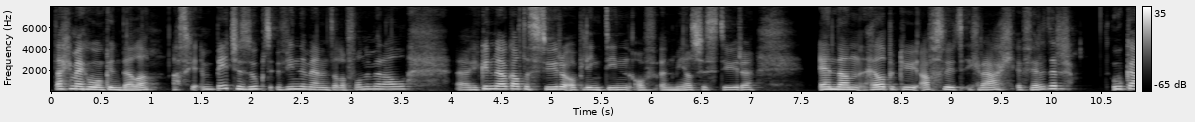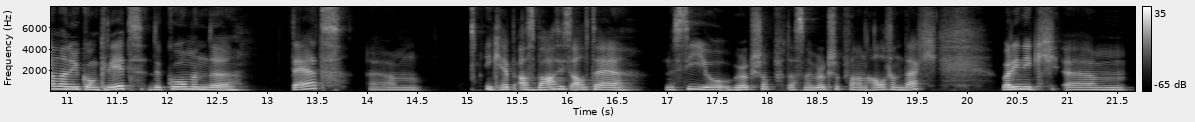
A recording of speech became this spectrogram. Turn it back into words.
dat je mij gewoon kunt bellen. Als je een beetje zoekt, vind je mijn telefoonnummer al. Uh, je kunt mij ook altijd sturen op LinkedIn of een mailtje sturen. En dan help ik u absoluut graag verder. Hoe kan dat nu concreet de komende tijd? Um, ik heb als basis altijd een CEO-workshop. Dat is een workshop van een halve dag, waarin ik um,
